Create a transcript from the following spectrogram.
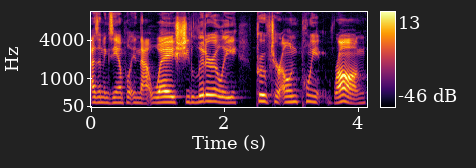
as an example in that way. She literally proved her own point wrong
